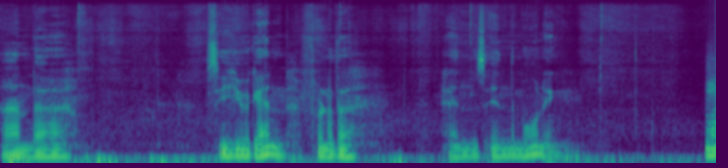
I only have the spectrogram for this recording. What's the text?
and uh, see you again for another hens in the morning. Hens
